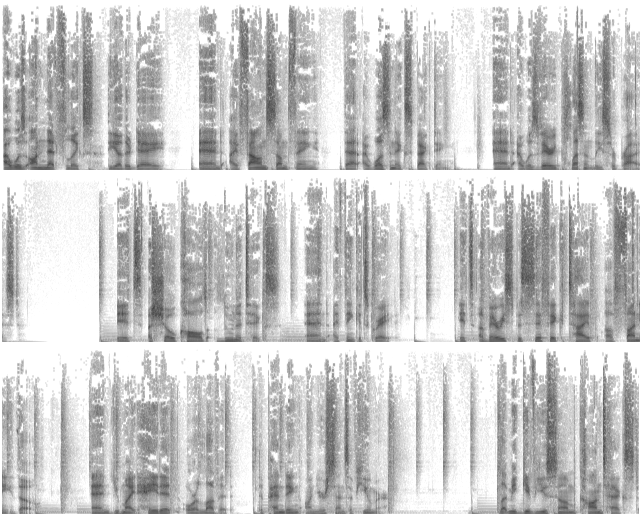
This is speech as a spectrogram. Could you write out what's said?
I was on Netflix the other day and I found something that I wasn't expecting, and I was very pleasantly surprised. It's a show called Lunatics, and I think it's great. It's a very specific type of funny, though, and you might hate it or love it, depending on your sense of humor. Let me give you some context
